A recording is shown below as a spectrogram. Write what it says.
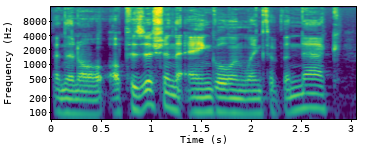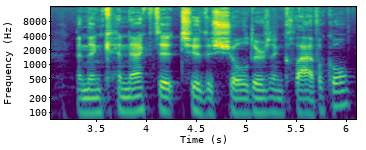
and then I'll I'll position the angle and length of the neck, and then connect it to the shoulders and clavicle.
